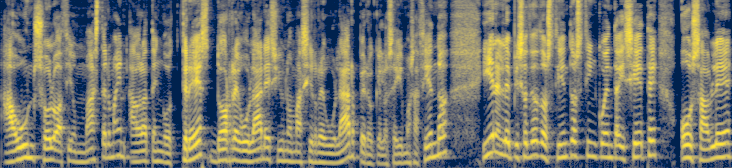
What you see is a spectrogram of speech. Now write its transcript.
aún solo hacía un Mastermind, ahora tengo tres, dos regulares y uno más irregular, pero que lo seguimos haciendo. Y en el episodio 257 os hablé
